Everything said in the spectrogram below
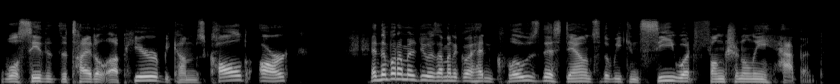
we'll see that the title up here becomes called arc. And then what I'm going to do is I'm going to go ahead and close this down so that we can see what functionally happened.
